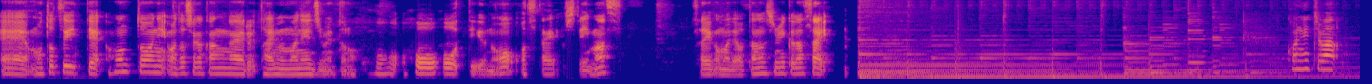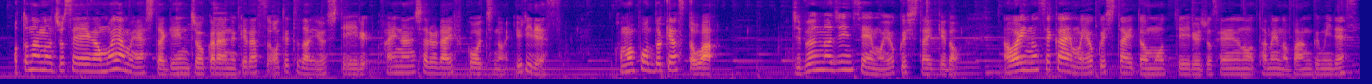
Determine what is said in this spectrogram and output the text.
えー基づいて本当に私が考えるタイムマネジメントの方法方法っていうのをお伝えしています。最後までお楽しみください。こんにちは。大人の女性がモヤモヤした現状から抜け出すお手伝いをしているファイナンシャルライフコーチのゆりです。このポッドキャストは自分の人生も良くしたいけど周りの世界も良くしたいと思っている女性のための番組です。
